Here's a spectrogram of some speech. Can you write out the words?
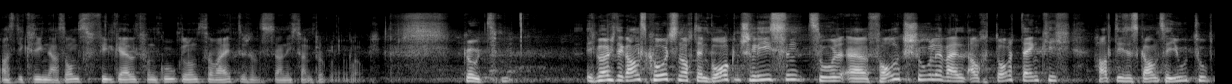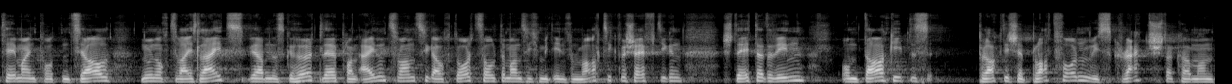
also die kriegen auch sonst viel Geld von Google und so weiter, das ist ja nicht so ein Problem, glaube ich. Gut, ich möchte ganz kurz noch den Bogen schließen zur äh, Volksschule, weil auch dort, denke ich, hat dieses ganze YouTube-Thema ein Potenzial. Nur noch zwei Slides. Wir haben das gehört, Lehrplan 21, auch dort sollte man sich mit Informatik beschäftigen, steht da drin. Und da gibt es praktische Plattformen wie Scratch, da kann man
